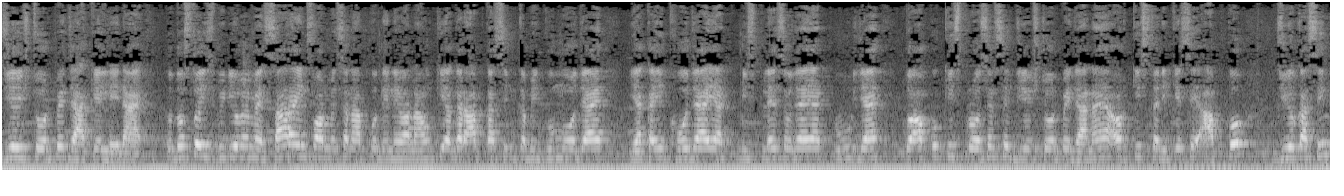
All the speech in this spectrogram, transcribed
जियो स्टोर पे जाके लेना है। तो दोस्तों, इस वीडियो में मैं सारा इन्फॉर्मेशन आपको देने वाला हूँ कि अगर आपका सिम कभी गुम हो जाए या कहीं खो जाए या मिसप्लेस हो जाए या टूट जाए तो आपको किस प्रोसेस से जियो स्टोर पे जाना है और किस तरीके से आपको जियो का सिम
